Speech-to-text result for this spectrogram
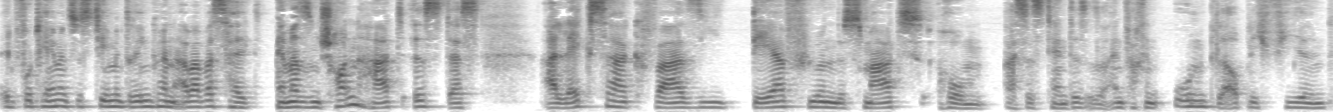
Infotainment-Systeme drehen können. Aber was halt Amazon schon hat, ist, dass Alexa quasi der führende Smart Home Assistent ist, also einfach in unglaublich vielen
